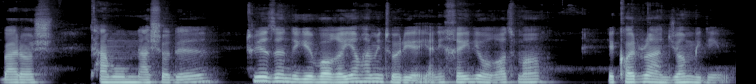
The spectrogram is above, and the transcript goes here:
براش تموم نشده توی زندگی واقعی هم همینطوریه. یعنی خیلی اوقات ما یه کاری رو انجام میدیم.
